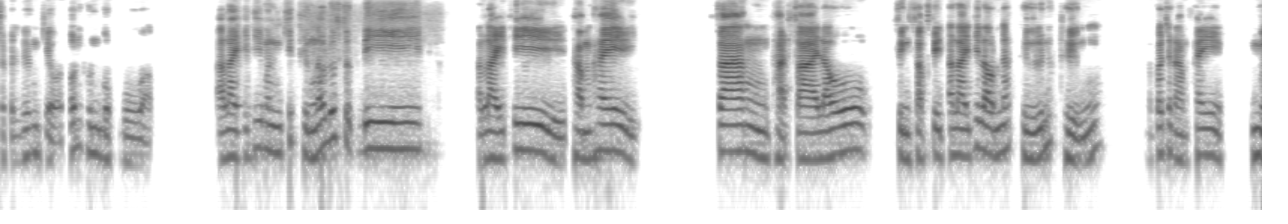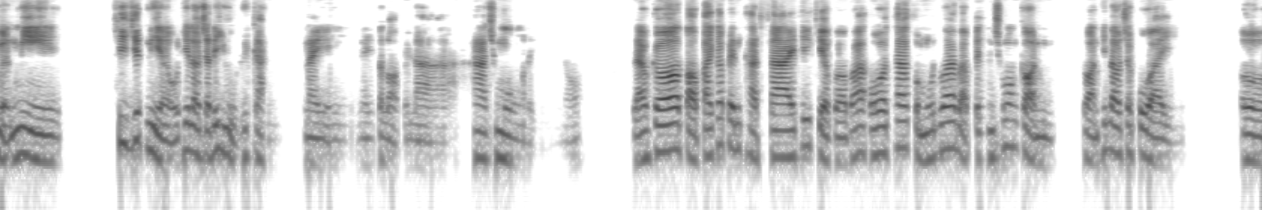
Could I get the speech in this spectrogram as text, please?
จะเป็นเรื่องเกี่ยวกับต้นทุนบวกบวกอะไรที่มันคิดถึงแล้วรู้สึกดี อะไรที่ทำให้สร้างถาดทรายแล้วสิ่งศักดิ์สิทธิ์อะไรที่เรานับถือนึกถึง มันก็จะทำให้เหมือนมีที่ยึดเหนี่ยวที่เราจะได้อยู่ด้วยกันในในตลอดเวลาห้าชั่วโมงอะไรอย่างนี้ แล้วก็ต่อไปก็เป็นถาดทรายที่เกี่ยวกับว่า โอ้ถ้าสมมุติว่าแบบเป็นช่วงก่อนก่อนที่เราจะป่วย เออ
